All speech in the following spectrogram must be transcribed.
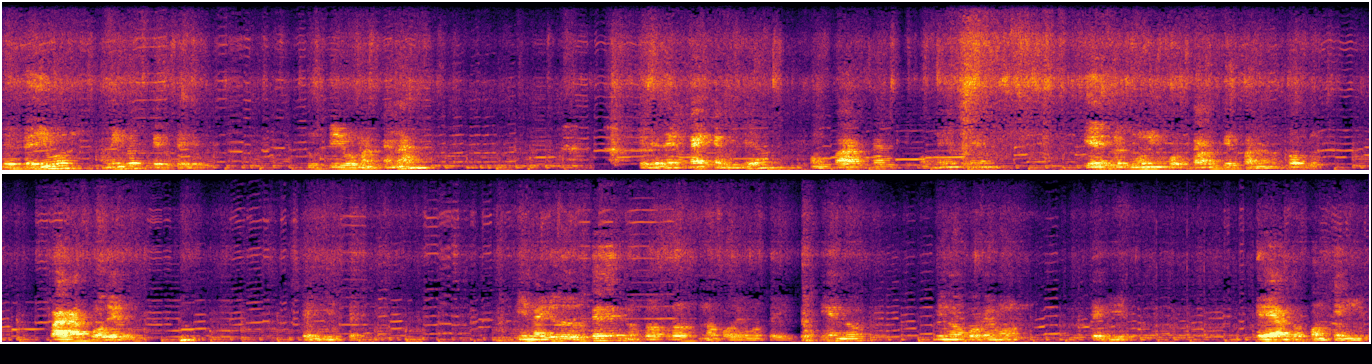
Les pedimos, amigos, que se suscriban al canal, que le den like al video, compartan, que comenten. Y eso es muy importante para nosotros, para poder Sin la ayuda de ustedes, nosotros no podemos seguir creciendo y no podemos seguir creando contenido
